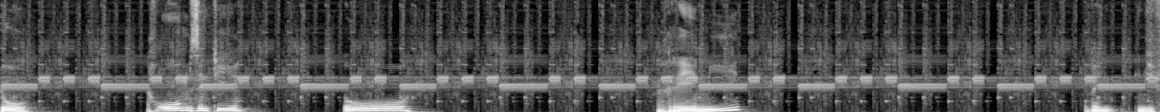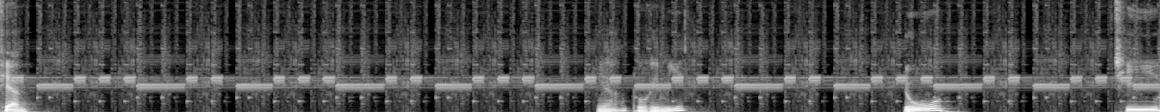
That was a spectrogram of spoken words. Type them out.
Do. Nach oben sind die Do, Re, Mi. Aber in, inwiefern? Ja, Do, Re, Mi. Do, Ti,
